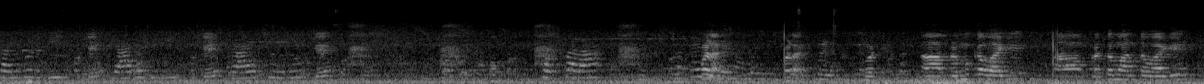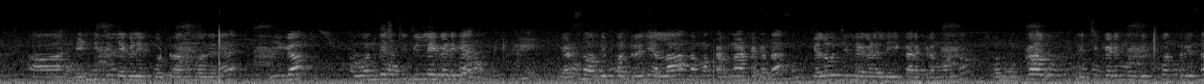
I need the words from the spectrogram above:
Kalaburagi okay. Yadgir okay. Raichur okay. Koppal. ಪ್ರಮುಖವಾಗಿ ಪ್ರಥಮ ಹಂತವಾಗಿ ಎಂಟು ಜಿಲ್ಲೆಗಳಿಗೆ ಕೊಟ್ಟರು ಅನುಮೋದನೆ. ಈಗ ಒಂದಷ್ಟು ಜಿಲ್ಲೆಗಳಿಗೆ ಎರಡ್ ಸಾವಿರದ ಇಪ್ಪತ್ತರಲ್ಲಿ ಎಲ್ಲ ನಮ್ಮ ಕರ್ನಾಟಕದ ಕೆಲವು ಜಿಲ್ಲೆಗಳಲ್ಲಿ ಈ ಕಾರ್ಯಕ್ರಮವನ್ನು ಒಂದು ಮುಕ್ಕಾಲು ಹೆಚ್ಚು ಕಡಿಮೆ ಒಂದು ಇಪ್ಪತ್ತರಿಂದ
